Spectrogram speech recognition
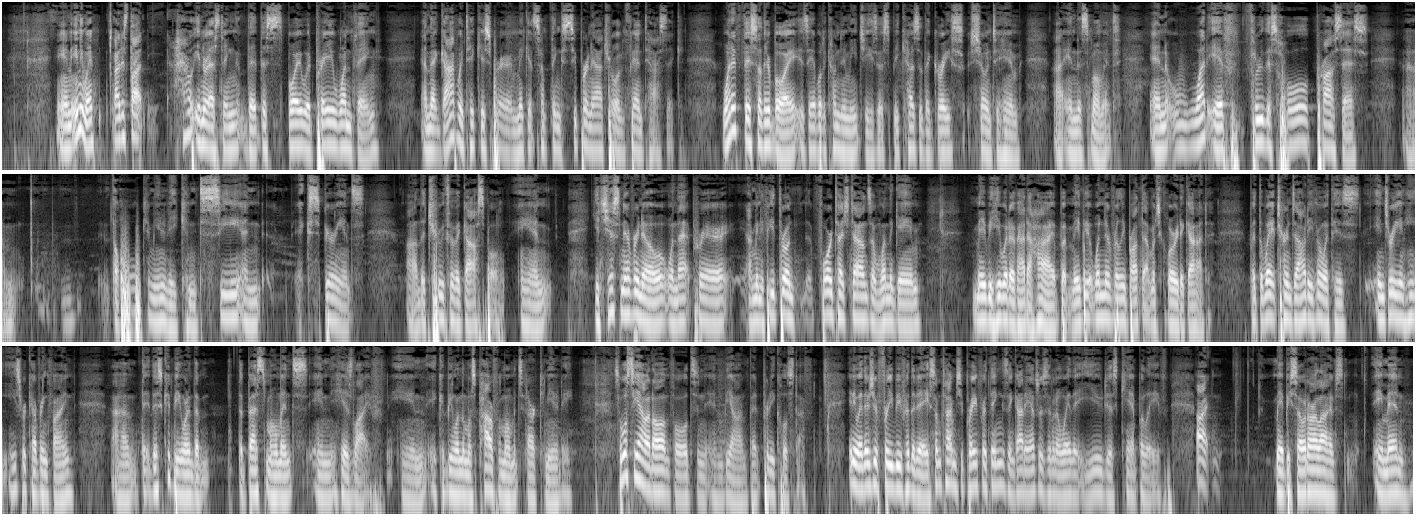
And anyway, I just thought how interesting that this boy would pray one thing and that God would take his prayer and make it something supernatural and fantastic. What if this other boy is able to come to meet Jesus because of the grace shown to him uh, in this moment? And what if through this whole process, um, the whole community can see and experience uh, the truth of the gospel? And you just never know when that prayer, I mean, if he'd thrown four touchdowns and won the game, maybe he would have had a high, but maybe it wouldn't have really brought that much glory to God. But the way it turns out, even with his injury, and he, he's recovering fine, um, th- this could be one of the the best moments in his life, and it could be one of the most powerful moments in our community. So we'll see how it all unfolds and, and beyond, but pretty cool stuff. Anyway, there's your freebie for the day. Sometimes you pray for things and God answers them in a way that you just can't believe. All right. Maybe so in our lives. Amen.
